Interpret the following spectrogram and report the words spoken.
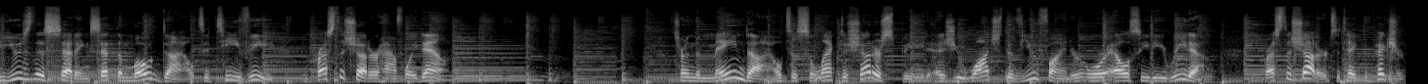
To use this setting, set the mode dial to TV and press the shutter halfway down. Turn the main dial to select a shutter speed as you watch the viewfinder or LCD readout. Press the shutter to take the picture.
